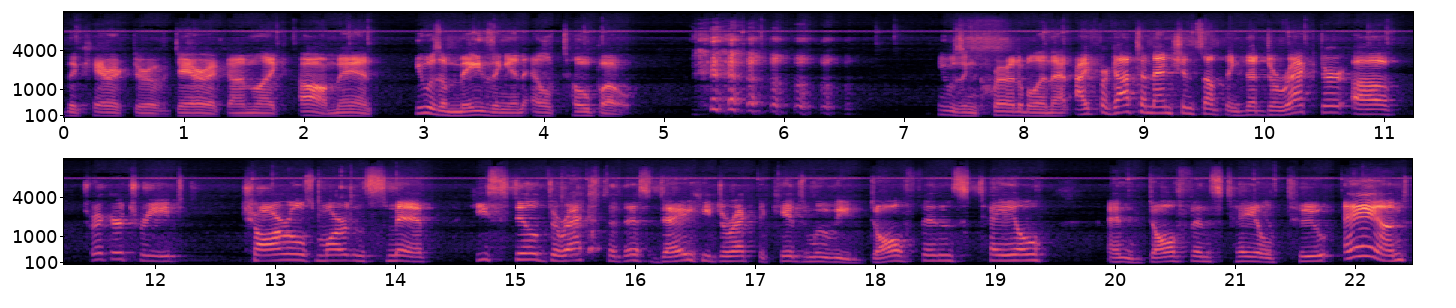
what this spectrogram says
the character of Derek, I'm like, oh man, he was amazing in El Topo. He was incredible in that. I forgot to mention something. The director of Trick or Treat, Charles Martin Smith, he still directs to this day. He directed the kids' movie Dolphin's Tale and Dolphin's Tale 2 and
